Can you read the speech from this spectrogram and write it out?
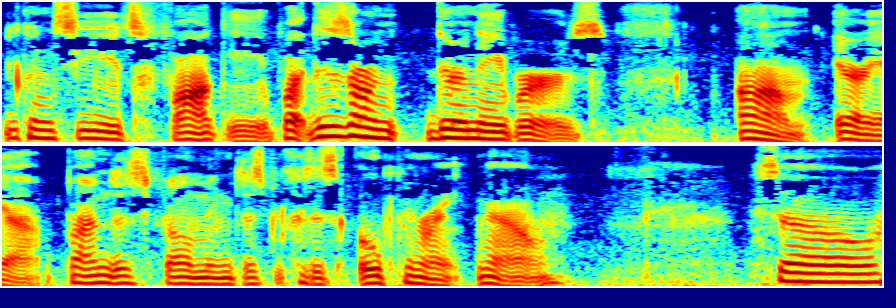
you can see it's foggy. But this is our their neighbors um, area, but I'm just filming just because it's open right now. So,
